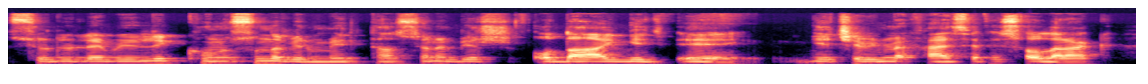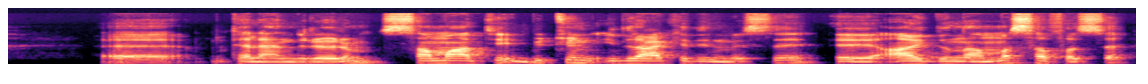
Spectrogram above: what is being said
sürdürülebilirlik konusunda bir meditasyona bir odağa ge- e, geçebilme felsefesi olarak e, nitelendiriyorum. Samadhi bütün idrak edilmesi, e, aydınlanma safhası.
